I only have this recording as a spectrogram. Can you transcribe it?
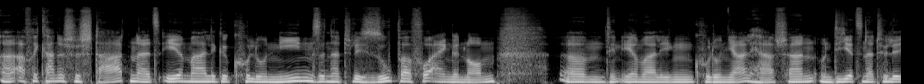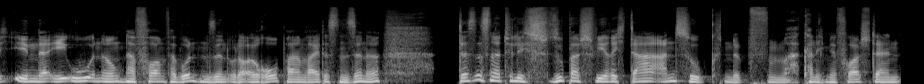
äh, afrikanische Staaten als ehemalige Kolonien sind natürlich super voreingenommen ähm, den ehemaligen Kolonialherrschern und die jetzt natürlich in der EU in irgendeiner Form verbunden sind oder Europa im weitesten Sinne. Das ist natürlich super schwierig da anzuknüpfen, kann ich mir vorstellen.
